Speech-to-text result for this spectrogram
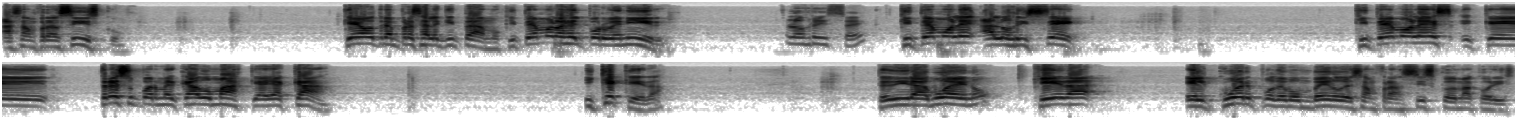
a San Francisco. ¿Qué otra empresa le quitamos? Quitémosles el porvenir. Los RISEC. Quitémosle a los RISEC. Quitémosles que tres supermercados más que hay acá. ¿Y qué queda? Te dirá, bueno, queda el cuerpo de bomberos de San Francisco de Macorís.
